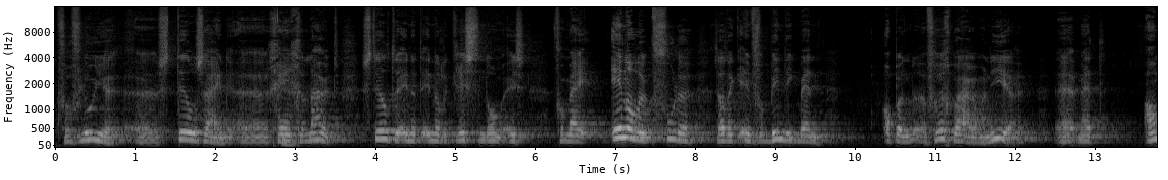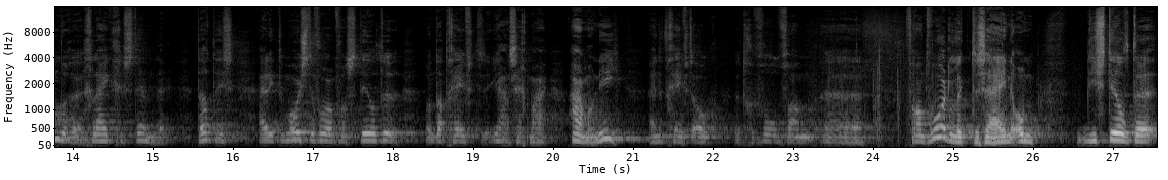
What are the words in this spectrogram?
vervloeien, uh, stil zijn, uh, geen geluid. Stilte in het innerlijk christendom is voor mij innerlijk voelen dat ik in verbinding ben op een vruchtbare manier met andere gelijkgestemden. Dat is eigenlijk de mooiste vorm van stilte, want dat geeft, ja, zeg maar, harmonie. En het geeft ook het gevoel van uh, verantwoordelijk te zijn om die stilte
